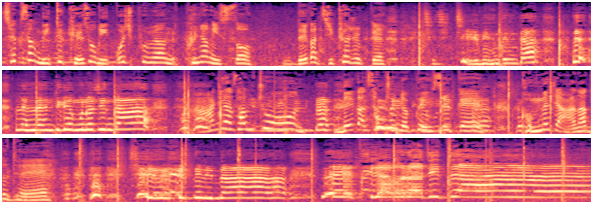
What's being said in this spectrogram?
책상 밑에 계속 있고 싶으면 그냥 있어. 내가 지켜줄게. 지금이 흔들린다. 랜드가 무너진다. 아니야, 삼촌. 내가 삼촌 옆에 있을게. 겁내지 않아도 돼. 지금이 흔들린다. 랜드가 무너진다.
